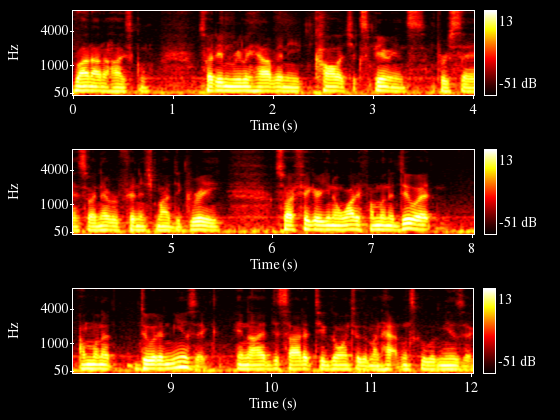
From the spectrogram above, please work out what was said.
right out of high school. So I didn't really have any college experience per se, so I never finished my degree. So I figured, you know what, if I'm going to do it, I'm going to do it in music. And I decided to go into the Manhattan School of Music.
